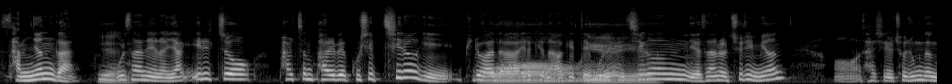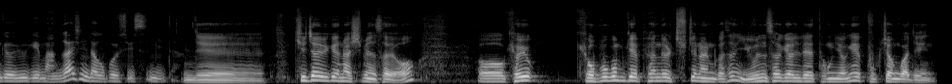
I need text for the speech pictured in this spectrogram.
3년간 예. 울산에는 약 1조 8,897억이 필요하다 오, 이렇게 나왔기 때문에 예, 예. 지금 예산을 줄이면 어, 사실 초중등 교육이 망가진다고 볼 수 있습니다. 예. 기자회견 하시면서요. 어, 교육 교부금 개편을 추진하는 것은 윤석열 대통령의 국정과제인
